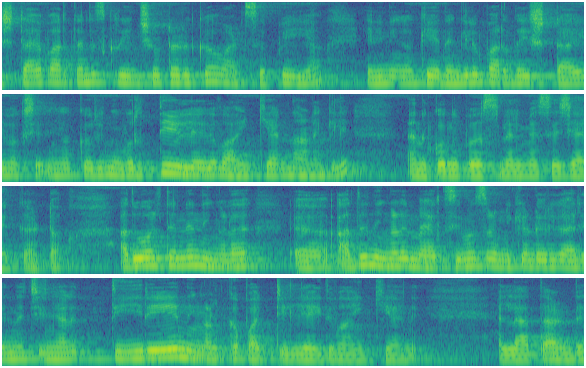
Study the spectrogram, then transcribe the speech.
ഇഷ്ടമായ പർദ്ധന്റെ സ്ക്രീൻഷോട്ട് എടുക്കുക വാട്സപ്പ് ചെയ്യുക. ഇനി നിങ്ങൾക്ക് ഏതെങ്കിലും പർദ്ധ ഇഷ്ടമായി പക്ഷേ നിങ്ങൾക്കൊരു നിവൃത്തിയില്ല ഇത് വാങ്ങിക്കാനെന്നാണെങ്കിൽ എനിക്കൊന്ന് പേഴ്സണൽ മെസ്സേജ് അയക്കുക കേട്ടോ. അതുപോലെ തന്നെ നിങ്ങൾ അത് നിങ്ങൾ മാക്സിമം ശ്രമിക്കേണ്ട ഒരു കാര്യം എന്ന് വെച്ച് കഴിഞ്ഞാൽ തീരെ നിങ്ങൾക്ക് പറ്റില്ല ഇത് വാങ്ങിക്കാൻ. അല്ലാത്തതുകൊണ്ട്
